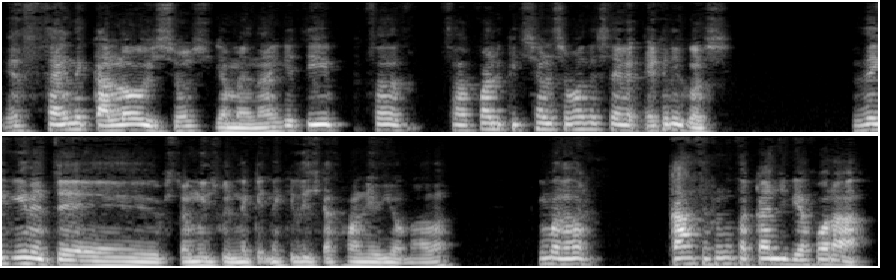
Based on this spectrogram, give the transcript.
ε, θα είναι καλό ίσως για μένα, γιατί θα, θα βάλει και τις άλλες ομάδες εγρήγορση. Δεν γίνεται στο Μίτσουλ να, να κερδίσει κάθε χρόνο η ίδια ομάδα. Η ομάδα κάθε χρόνο θα κάνει διαφορά.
